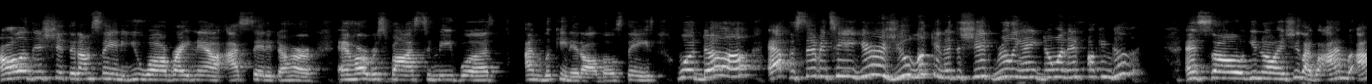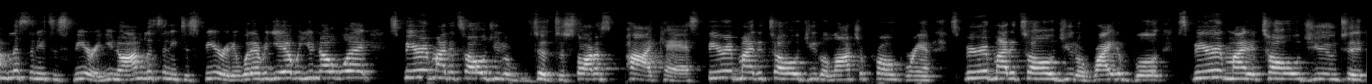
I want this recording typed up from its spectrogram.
all of this shit that I'm saying to you all right now, I said it to her. And her response to me was, I'm looking at all those things. Well, duh, after 17 years, you looking at the shit really ain't doing that fucking good. And so, you know, and she's like, Well, I'm I'm listening to spirit, you know, I'm listening to spirit and whatever. Yeah, well, you know what? Spirit might have told you to, to, to start a podcast, spirit might have told you to launch a program, spirit might have told you to write a book, spirit might have told you to,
